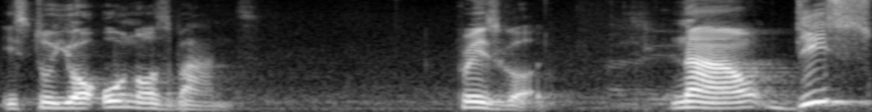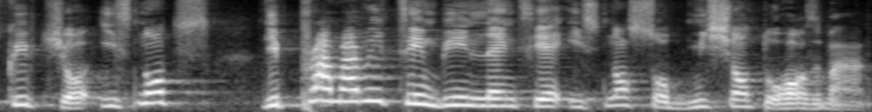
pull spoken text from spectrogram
It's to your own husband. Praise God. Now, this scripture is not the primary thing being learned here is not submission to husband.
